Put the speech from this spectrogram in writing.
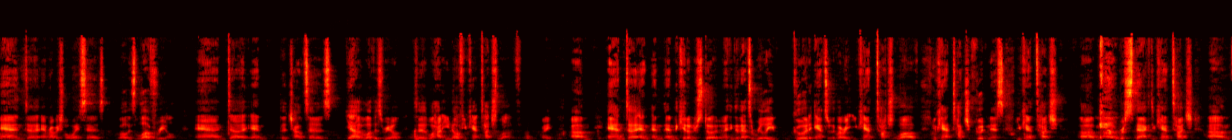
and and Rabbi Schulweis says, well, is love real? And and the child says, yeah, love is real. So, well, how do you know if you can't touch love, right? Um, and, uh, and and and the kid understood, and I think that that's a really good answer to the question. Right? You can't touch love, you can't touch goodness, you can't touch um, respect, you can't touch um,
